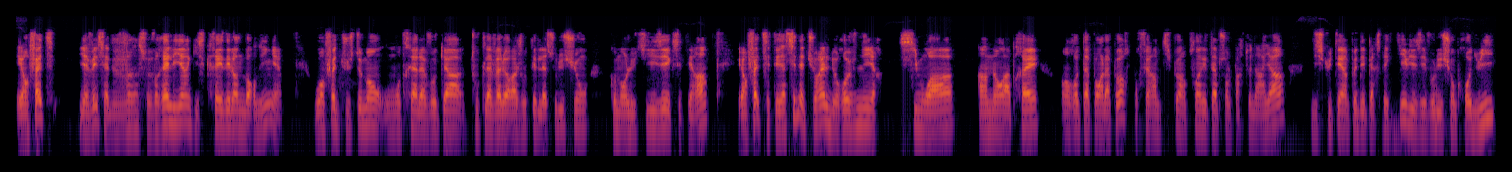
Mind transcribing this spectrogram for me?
Et en fait, il y avait cette, ce vrai lien qui se créait dès l'onboarding, où en fait justement on montrait à l'avocat toute la valeur ajoutée de la solution, comment l'utiliser, etc. Et en fait c'était assez naturel de revenir six mois, un an après, en retapant à la porte pour faire un petit peu un point d'étape sur le partenariat, discuter un peu des perspectives, des évolutions produits,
